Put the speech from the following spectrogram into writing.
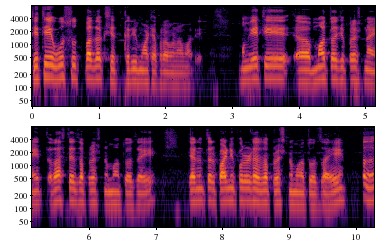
तेथे ऊस उत्पादक शेतकरी मोठ्या प्रमाणामध्ये. मग येथे महत्त्वाचे प्रश्न आहेत. रस्त्याचा प्रश्न महत्त्वाचा आहे. त्यानंतर पाणी पुरवठ्याचा प्रश्न महत्त्वाचा आहे. तर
